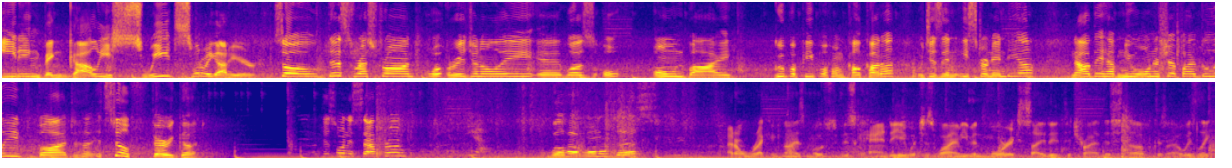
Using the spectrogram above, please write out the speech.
eating Bengali sweets. What do we got here? So this restaurant originally it was owned by group of people from Calcutta, which is in eastern India. Now they have new ownership, I believe, but uh, it's still very good. This one is saffron. Yeah. We'll have one of this. I don't recognize most of this candy, which is why I'm even more excited to try this stuff because I always like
